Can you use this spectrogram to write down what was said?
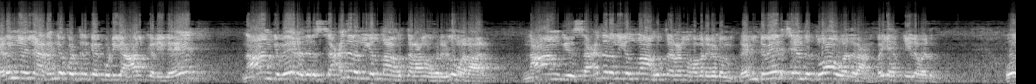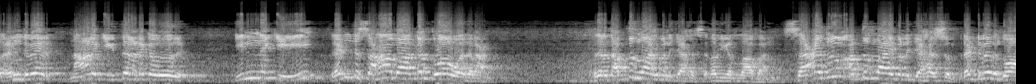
இடங்களில் அடங்கப்பட்டிருக்கக்கூடிய ஆட்களிலே நான்கு பேர் அதில் சாதர் அலி அல்லாஹு அவர்களும் வரார். நான்கு சாதர் அலி அல்லாஹு அவர்களும் ரெண்டு பேர் சேர்ந்து துவா ஓதுறாங்க. பைஹக்கில வருது. ஒரு ரெண்டு பேர் நாளைக்கு யுத்தம் நடக்க போகுது இன்னைக்கு ரெண்டு சஹாபாக்கள் துவா ஓதுறாங்க. அதற்கு அப்துல்லா இப்னு ஜஹஷ் ரலியல்லாஹு அன்ஹு. சஅதும் அப்துல்லா இப்னு ஜஹஷும் ரெண்டு பேரும் துவா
